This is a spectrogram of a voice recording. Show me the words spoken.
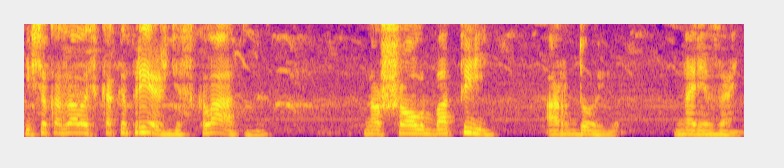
И все казалось, как и прежде, складно, Но шел Батый ордою на Рязань.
